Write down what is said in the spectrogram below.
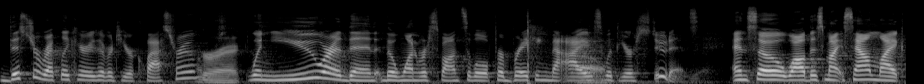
this directly carries over to your classroom Correct. when you are then the one responsible for breaking the ice with your students. And so while this might sound like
